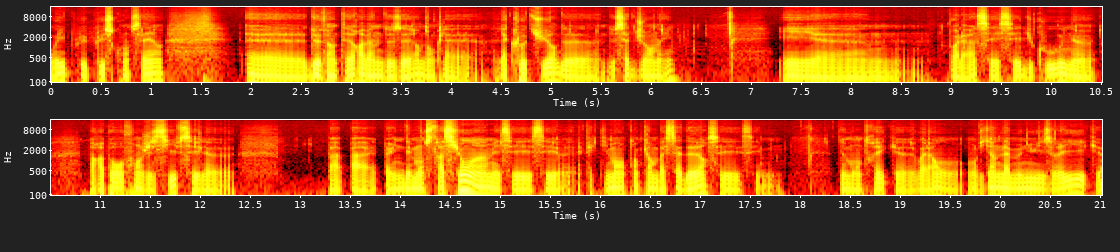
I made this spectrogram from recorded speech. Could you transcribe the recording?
oui, plus, plus concert, de 20h à 22h, donc la, clôture de, de cette journée. Et voilà, c'est du coup une. Par rapport au fonds GESIF, c'est le. Pas, pas- pas une démonstration, hein, mais c'est effectivement en tant qu'ambassadeur, c'est de montrer que voilà, on vient de la menuiserie et que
